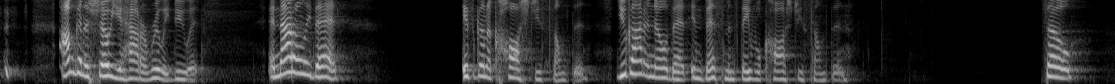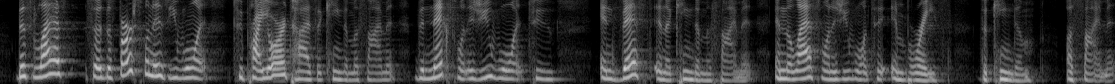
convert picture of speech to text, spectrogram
I'm going to show you how to really do it. And not only that, it's going to cost you something. you got to know that investments they will cost you something. So, this last so the first one is you want to prioritize a kingdom assignment. The next one is you want to invest in a kingdom assignment. And the last one is you want to embrace the kingdom assignment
